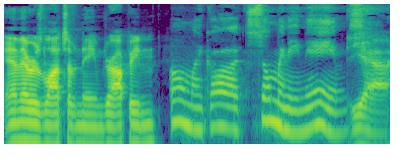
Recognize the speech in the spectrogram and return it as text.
And there was lots of name dropping. Oh my god, so many names. Yeah.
